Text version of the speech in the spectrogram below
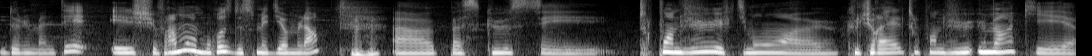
de l'humanité et je suis vraiment amoureuse de ce médium là Mhm. euh, parce que c'est tout le point de vue effectivement culturel, tout le point de vue humain qui est,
